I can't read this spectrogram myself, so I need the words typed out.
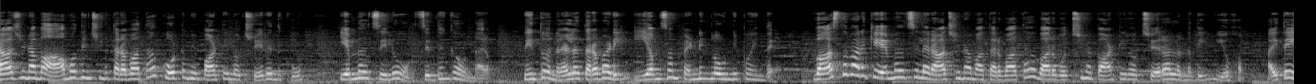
రాజీనామా ఆమోదించిన తర్వాత కూటమి పార్టీలో చేరేందుకు ఎమ్మెల్సీలు సిద్ధంగా ఉన్నారు. దీంతో నెలల తరబడి ఈ అంశం పెండింగ్లో ఉండిపోయింది. వాస్తవానికి ఎమ్మెల్సీల రాజీనామా తర్వాత వారు వచ్చిన పార్టీలో చేరాలన్నది వ్యూహం. అయితే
